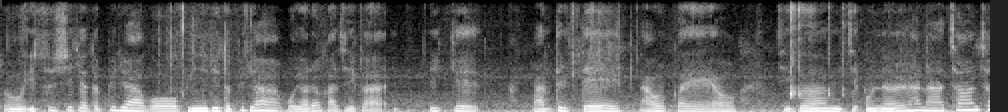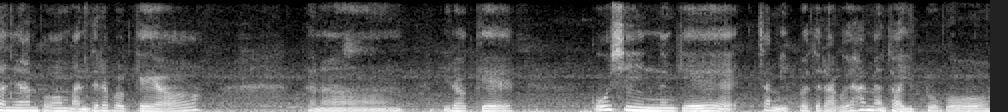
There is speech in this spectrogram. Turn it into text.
또 이쑤시개도 필요하고 비닐이도 필요하고 여러 가지가 이렇게 만들 때 나올 거예요. 지금 이제 오늘 하나 천천히 한번 만들어 볼게요. 저는 이렇게 꽃이 있는 게 참 이쁘더라고요. 하면 더 이쁘고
